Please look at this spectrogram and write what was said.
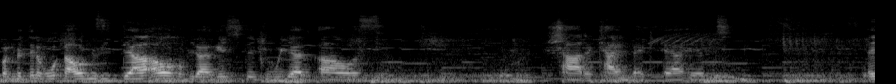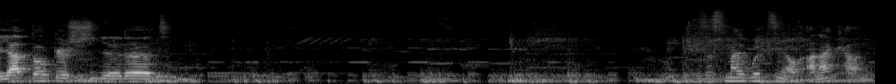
Und mit den roten Augen sieht der auch wieder richtig weird aus. Schade, kein Back-Air-Hit. Ihr habt doch geschildet. Dieses Mal wurde es mir auch anerkannt.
